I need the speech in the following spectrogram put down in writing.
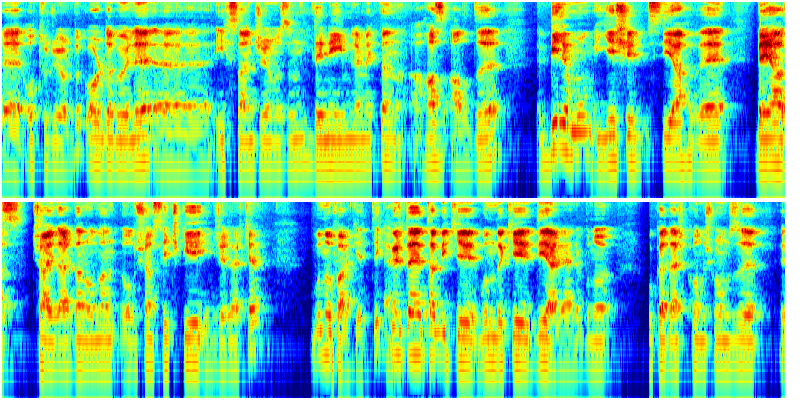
e, oturuyorduk. Orada böyle e, İhsancığımızın deneyimlemekten haz aldığı bilimum yeşil, siyah ve beyaz çaylardan olan oluşan seçkiyi incelerken bunu fark ettik. Evet. Bir de tabii ki bundaki diğer yani bunu bu kadar konuşmamızı e,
